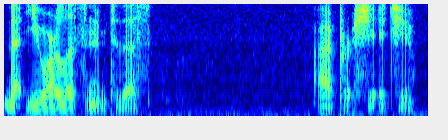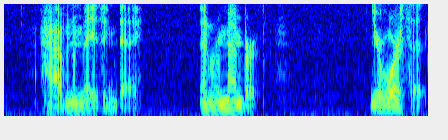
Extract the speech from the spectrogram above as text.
that you are listening to this. I appreciate you. Have an amazing day. And remember, you're worth it.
